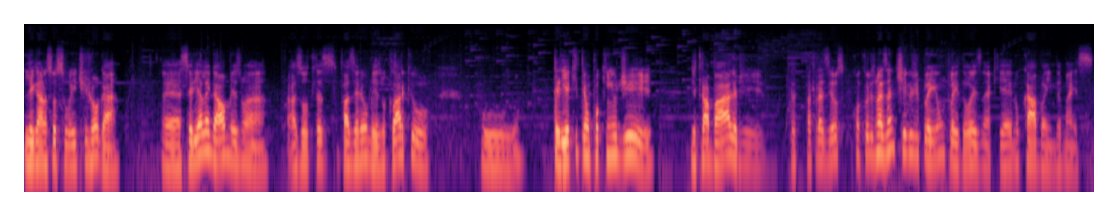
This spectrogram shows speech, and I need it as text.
ligar no seu Switch e jogar. É, seria legal mesmo a, as outras fazerem o mesmo. Claro que o, o teria que ter um pouquinho de, de trabalho de para trazer os controles mais antigos de Play 1, Play 2, né, que é no cabo ainda, mas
